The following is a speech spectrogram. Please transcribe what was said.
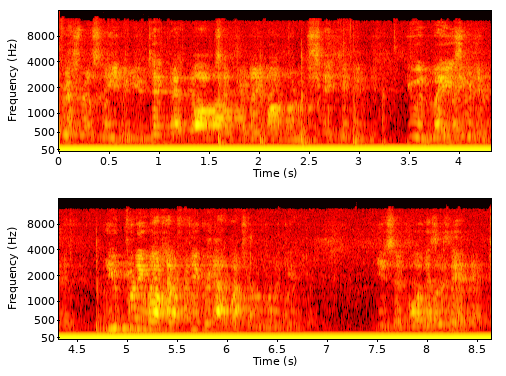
Christmas Eve and you take that box, had your name on it, you would shake it, and you would measure it, and you pretty well had figured out what you were going to get. You said, boy, this is it.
